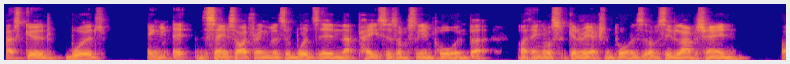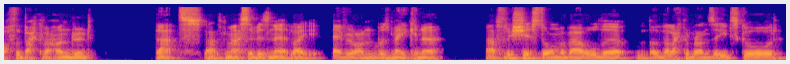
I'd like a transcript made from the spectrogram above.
That's good. Wood, eh, the same side for England. So Wood's in. That pace is obviously important, but I think what's going to be extra important is obviously Labuschagne off the back of hundred. That's that's massive, isn't it? Like everyone was making a absolute shitstorm about all the all the lack of runs that he'd scored.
